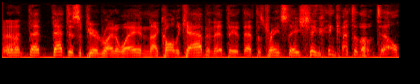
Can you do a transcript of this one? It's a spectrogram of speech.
And that that disappeared right away. And I called a cab and at the at the train station and got to the hotel.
